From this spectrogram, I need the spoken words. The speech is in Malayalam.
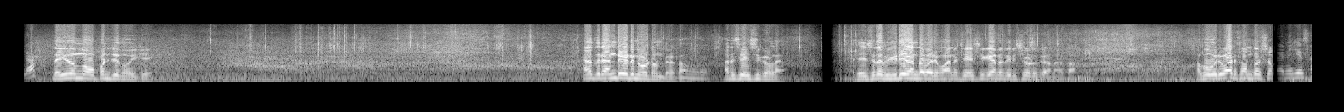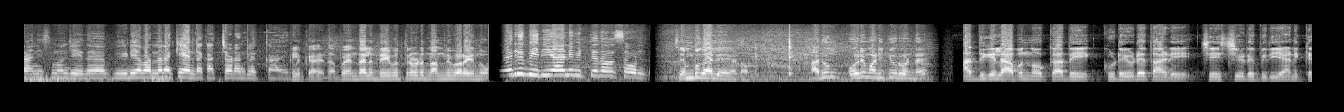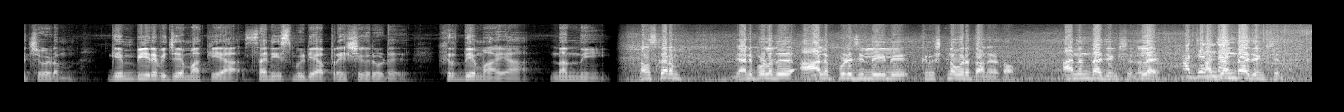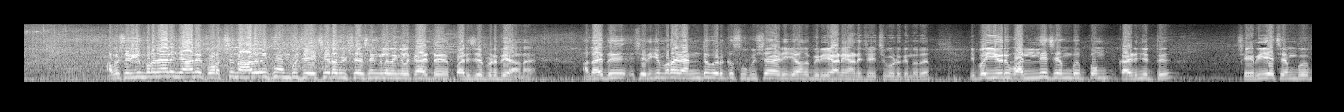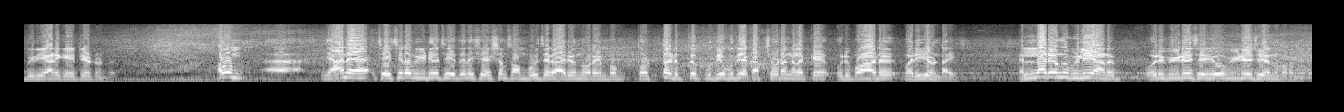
ദേ ഇതൊന്ന് ഓപ്പൺ ചെയ്ത് നോക്കിയേ. അതിനകത്ത് രണ്ട് കെട്ടി നോട്ടുണ്ട് കേട്ടോ. അത് ചേച്ചിക്കുള്ള ചേച്ചിയുടെ വീഡിയോ കണ്ട വരുമാനം ചേച്ചിക്ക് തന്നെ തിരിച്ചു കൊടുക്കുകയാണ് കേട്ടോ. അപ്പൊ ഒരുപാട് സന്തോഷം. എനിക്ക് സാനിസ്മോൻ ചെയ്ത വീഡിയോ വന്നനൊക്കെ എന്റെ കച്ചവടം ക്ലിക്ക് ആയത്. ക്ലിക്ക് ആയത്. അപ്പൊ എന്തായാലും ദൈവത്തിനോട് നന്ദി പറയുന്നു. ഒരു ബിരിയാണി വിറ്റ ദിവസമുണ്ട്. ചെമ്പ് കാലിയായി കേട്ടോ. അതും ഒരു മണിക്കൂറുണ്ട്. കൊണ്ട് അധിക ലാഭം നോക്കാതെ കുടയുടെ താഴെ ചേച്ചിയുടെ ബിരിയാണി കച്ചവടം ഗംഭീര വിജയമാക്കിയ സനീസ് മീഡിയ പ്രേക്ഷകരോട് ഹൃദ്യമായ നന്ദി. നമസ്കാരം. ഞാനിപ്പോൾ ഉള്ളത് ആലപ്പുഴ ജില്ലയിൽ കൃഷ്ണപുരത്താണ് കേട്ടോ. അനന്ത ജംഗ്ഷൻ അല്ലേ? അജന്ത. ജംഗ്ഷൻ. അപ്പോൾ ശരിക്കും പറഞ്ഞാൽ ഞാൻ കുറച്ച് നാളുകൾക്ക് മുമ്പ് ചേച്ചിയുടെ വിശേഷങ്ങൾ നിങ്ങൾക്കായിട്ട് പരിചയപ്പെടുത്തിയാണ്. അതായത് ശരിക്കും പറഞ്ഞാൽ രണ്ടുപേർക്ക് പേർക്ക് സുഭിക്ഷ കഴിക്കാവുന്ന ബിരിയാണിയാണ് ചേച്ചി കൊടുക്കുന്നത്. ഇപ്പോൾ ഈ ഒരു വലിയ ചെമ്പ് ഇപ്പം കഴിഞ്ഞിട്ട് ചെറിയ ചെമ്പ് ബിരിയാണി കയറ്റിയിട്ടുണ്ട്. അപ്പം ഞാൻ ചേച്ചിയുടെ വീഡിയോ ചെയ്തതിന് ശേഷം സംഭവിച്ച കാര്യം എന്ന് പറയുമ്പം തൊട്ടടുത്ത് പുതിയ പുതിയ കച്ചവടങ്ങളൊക്കെ ഒരുപാട് വരികയുണ്ടായി. എല്ലാവരും അങ്ങ് വിളിയാണ് ഒരു വീഡിയോ ചെയ്യുമോ വീഡിയോ ചെയ്യുമെന്ന് പറഞ്ഞു.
